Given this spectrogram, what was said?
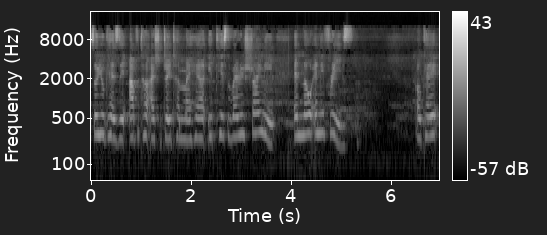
So you can see after I straighten my hair, it is very shiny and no any freeze. Okay,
